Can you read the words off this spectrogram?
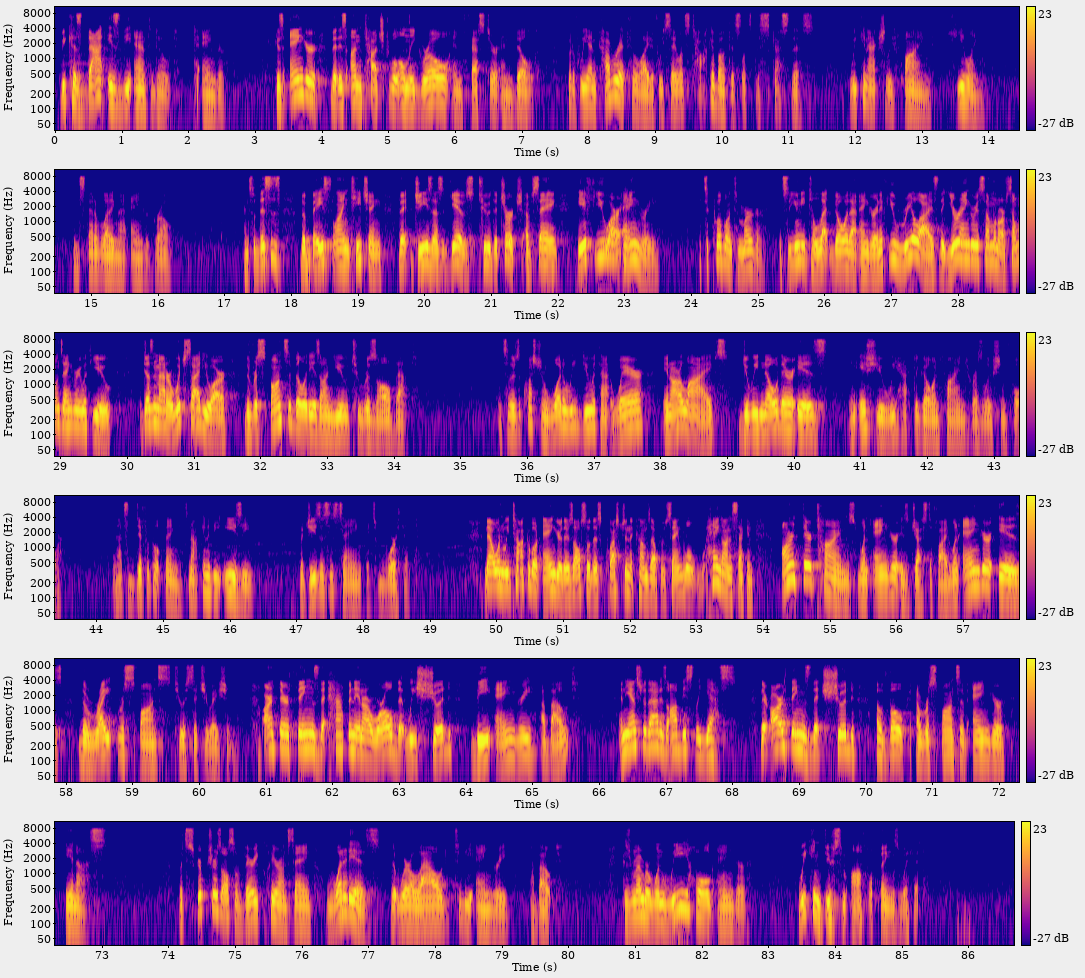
Because that is the antidote to anger. Because anger that is untouched will only grow and fester and build. But if we uncover it to the light, if we say, let's talk about this, let's discuss this, we can actually find healing instead of letting that anger grow. And so, this is the baseline teaching that Jesus gives to the church of saying, if you are angry, it's equivalent to murder. And so, you need to let go of that anger. And if you realize that you're angry with someone or if someone's angry with you, it doesn't matter which side you are, the responsibility is on you to resolve that. And so there's a question what do we do with that? Where in our lives do we know there is an issue we have to go and find resolution for? And that's a difficult thing. It's not going to be easy, but Jesus is saying it's worth it. Now, when we talk about anger, there's also this question that comes up of saying, well, hang on a second aren't there times when anger is justified, when anger is the right response to a situation? Aren't there things that happen in our world that we should be angry about? And the answer to that is obviously yes. There are things that should evoke a response of anger in us. But Scripture is also very clear on saying what it is that we're allowed to be angry about. Because remember, when we hold anger, we can do some awful things with it.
